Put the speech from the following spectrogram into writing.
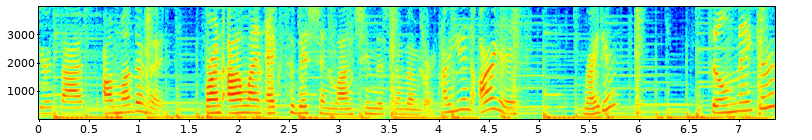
your thoughts on motherhood for an online exhibition launching this November. Are you an artist? Writer? Filmmaker?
